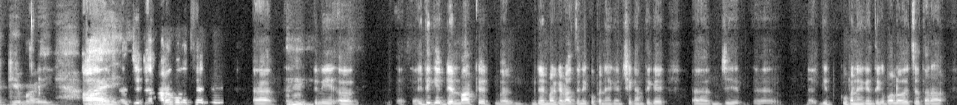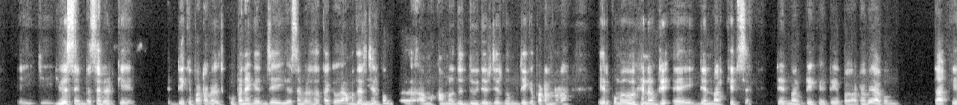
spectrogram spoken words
একেবারেই আর যেটা আরও বলেছে। তিনি এদিকে ডেনমার্কের ডেনমার্কের রাজধানী কোপেনহেগেন সেখান থেকে যে কোপেনহেগেন থেকে বলা হয়েছে তারা এই যে ইউএস অ্যাম্বাসেডারকে ডেকে পাঠাবে কোপেনহেগেন যে ইউএস অ্যাম্বাসেডার তাকে আমাদের। যেরকম আমাদের দুই দেশ যেরকম ডেকে পাঠানো না এরকম ওখানে ডেনমার্ক খেপছে ডেনমার্ক ডেকে ডেকে পাঠাবে এবং তাকে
